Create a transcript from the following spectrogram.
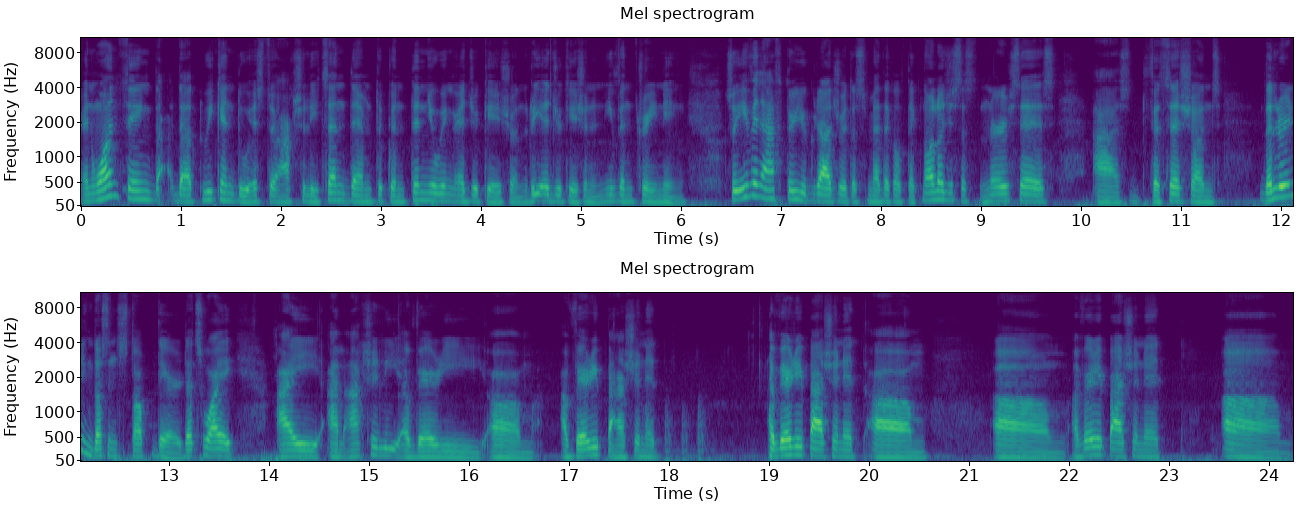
And one thing that, that we can do is to actually send them to continuing education, re education, and even training. So even after you graduate as medical technologists, as nurses, as physicians, the learning doesn't stop there. That's why I am actually a very um a very passionate a very passionate um um a very passionate um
